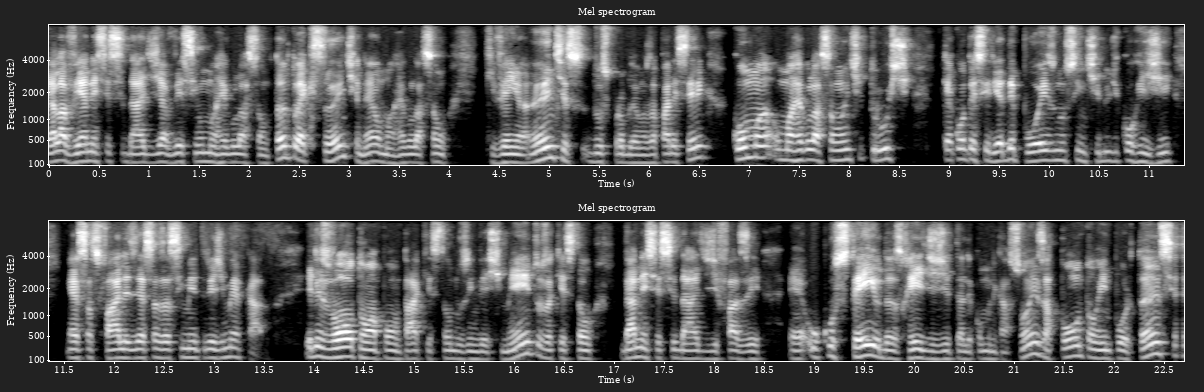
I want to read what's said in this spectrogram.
ela vê a necessidade de haver sim uma regulação, tanto ex ante, né, uma regulação que venha antes dos problemas aparecerem, como uma, uma regulação antitruste que aconteceria depois no sentido de corrigir essas falhas e essas assimetrias de mercado. Eles voltam a apontar a questão dos investimentos, a questão da necessidade de fazer é, o custeio das redes de telecomunicações, apontam a importância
